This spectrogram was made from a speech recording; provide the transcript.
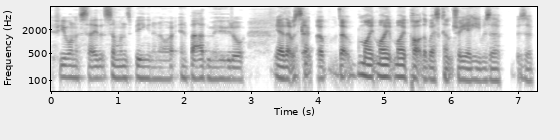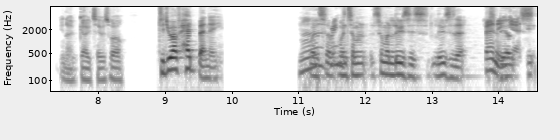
If you want to say that someone's being in, an, in a bad mood or Yeah, that was Okay. uh, that. My, my my part of the West Country, yeah, he was a was a you know go to as well. did you have head Benny? No, when some when some someone loses loses it. Benny, had, yes. he,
